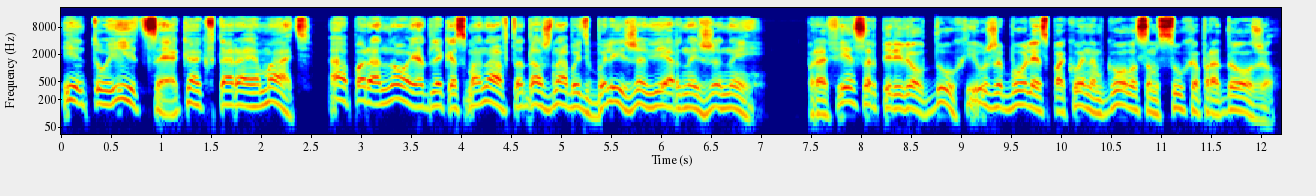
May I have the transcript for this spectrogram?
Интуиция, как вторая мать, а паранойя для космонавта должна быть ближе верной жены». Профессор перевел дух и уже более спокойным голосом сухо продолжил.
